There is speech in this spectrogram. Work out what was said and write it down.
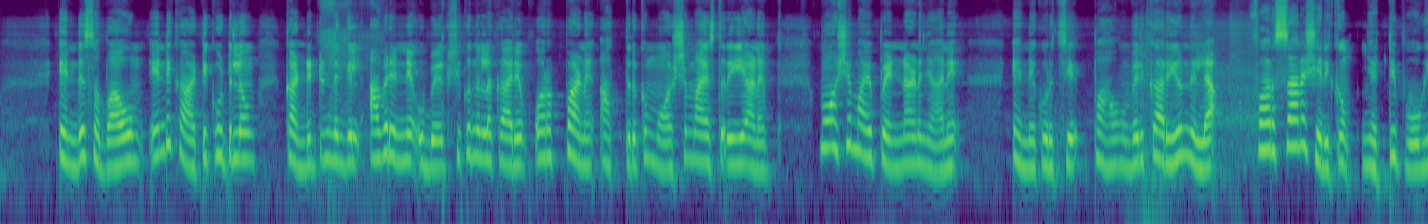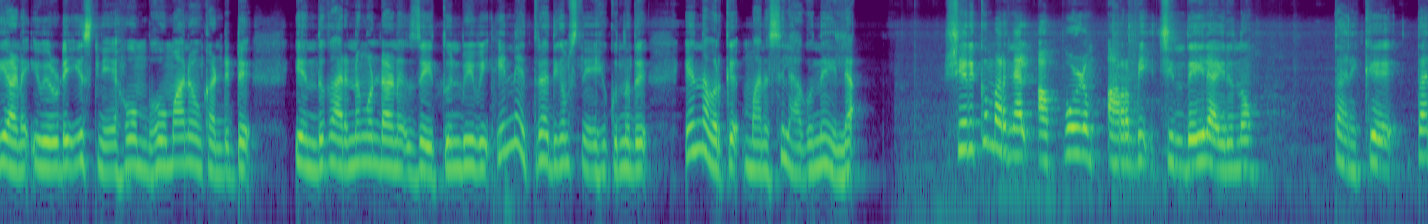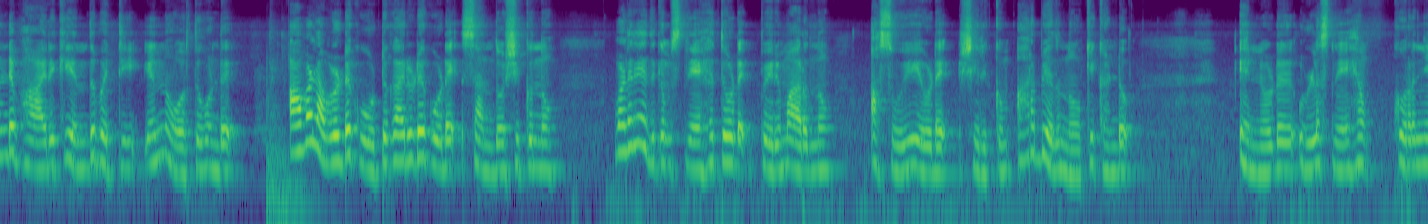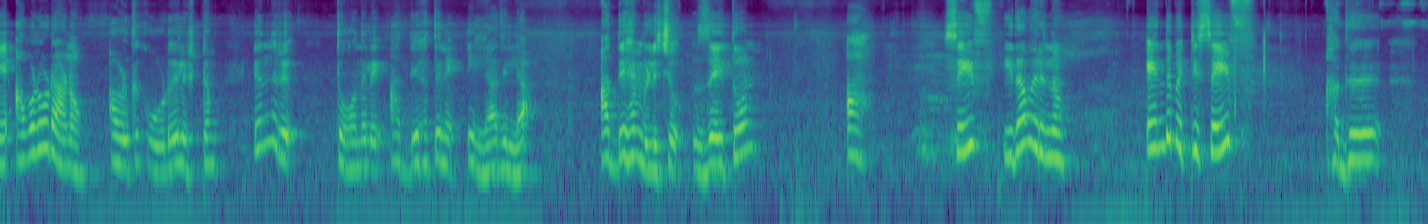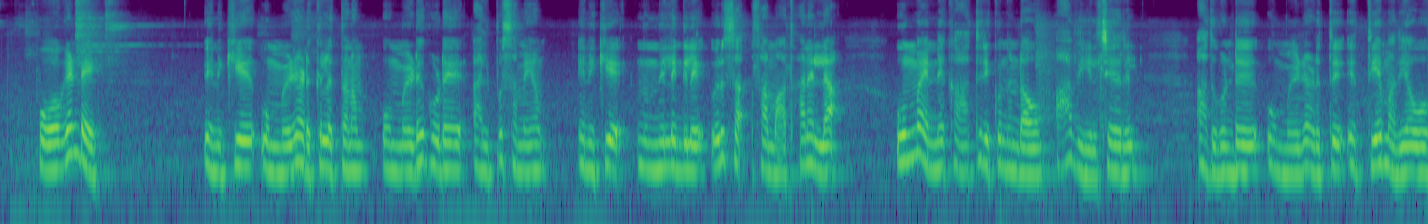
എന്റെ സ്വഭാവവും എന്റെ കാട്ടിക്കൂട്ടലും കണ്ടിട്ടുണ്ടെങ്കിൽ അവരെന്നെ ഉപേക്ഷിക്കുന്നുള്ള കാര്യം ഉറപ്പാണ്. അത്രക്കും മോശമായ സ്ത്രീയാണ്. മോശമായ പെണ്ണാണ് ഞാൻ എന്നെക്കുറിച്ച് പാവം ഇവർക്ക് അറിയുന്നില്ല. ഫർസാന ശരിക്കും ഞെട്ടിപ്പോവുകയാണ് ഇവരുടെ ഈ സ്നേഹവും ബഹുമാനവും കണ്ടിട്ട്. എന്തു കാരണം കൊണ്ടാണ് ജെയ്ത്തൂൻ ബീവി എന്നെ ഇത്രയധികം സ്നേഹിക്കുന്നത് എന്നവർക്ക് മനസ്സിലാകുന്നേയില്ല. ശരിക്കും പറഞ്ഞാൽ അപ്പോഴും അറബി ചിന്തയിലായിരുന്നു. തനിക്ക് തന്റെ ഭാര്യയ്ക്ക് എന്തു പറ്റി എന്ന് ഓർത്തുകൊണ്ട് അവൾ അവളുടെ കൂട്ടുകാരുടെ കൂടെ സന്തോഷിക്കുന്നു. വളരെയധികം സ്നേഹത്തോടെ പെരുമാറുന്നു. അസൂയയോടെ ശരിക്കും അറബി അത് നോക്കിക്കണ്ടു എന്നോട് ഉള്ള സ്നേഹം കുറഞ്ഞ് അവളോടാണോ അവൾക്ക് കൂടുതൽ ഇഷ്ടം എന്നൊരു തോന്നൽ അദ്ദേഹത്തിന് ഇല്ലാതില്ല. അദ്ദേഹം വിളിച്ചു ജെയ്ത്തൂൻ ആ സേഫ് ഇതാ വരുന്നു. എന്ത് പറ്റി സേഫ്? അത് പോകണ്ടേ? എനിക്ക് ഉമ്മയുടെ അടുക്കലെത്തണം. ഉമ്മയുടെ കൂടെ അല്പസമയം എനിക്ക് നിന്നില്ലെങ്കിൽ ഒരു സ സമാധാനമല്ല ഉമ്മ എന്നെ കാത്തിരിക്കുന്നുണ്ടാവും ആ വീൽ ചെയറിൽ. അതുകൊണ്ട് ഉമ്മയുടെ അടുത്ത് എത്തിയേ മതിയാവോ.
